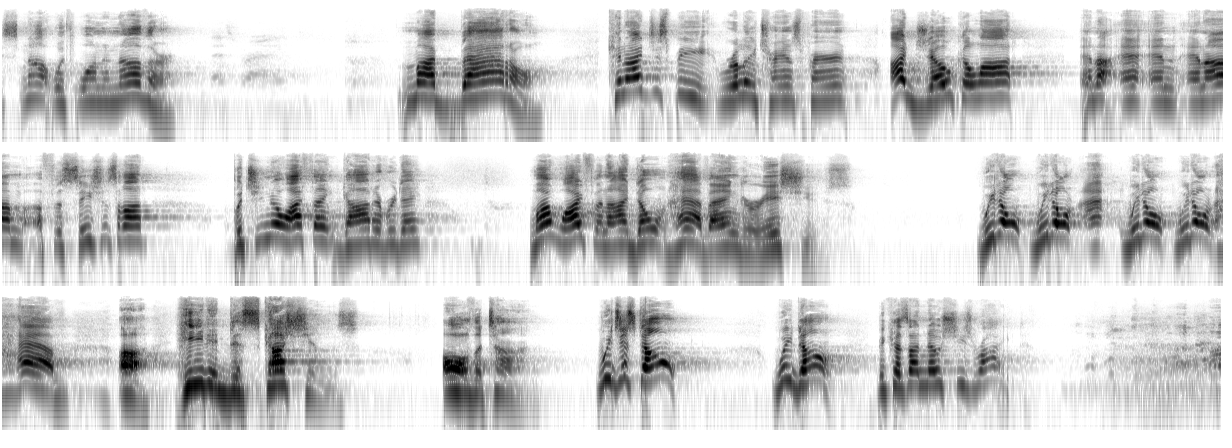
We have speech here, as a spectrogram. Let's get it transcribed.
is not with one another. My battle. Can I just be really transparent? I joke a lot and, I, and, and I'm a facetious lot, But you know, I thank God every day. My wife and I don't have anger issues. We don't, we don't, we don't, we don't have uh, heated discussions all the time. We just don't. We don't because I know she's right.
